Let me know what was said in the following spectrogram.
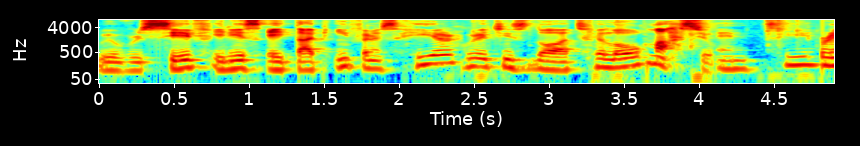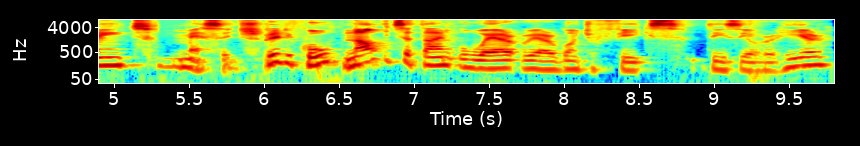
we'll receive. It is a type inference here. Greetings dot hello Marcio. FMT print message. Pretty cool. Now it's a time where we are going to fix this error here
